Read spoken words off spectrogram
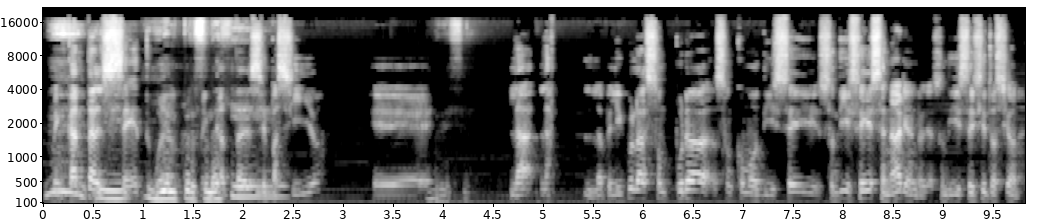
Me encanta el set, y el personaje... me encanta ese pasillo. Eh, la, la, la, película son pura, son como 16, son 16 escenarios en realidad, son 16 situaciones,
